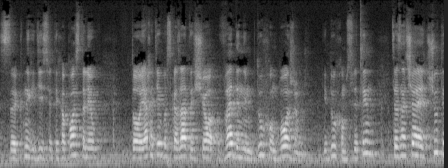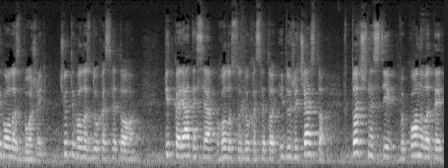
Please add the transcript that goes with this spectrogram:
з книги дій святих апостолів, то я хотів би сказати, що веденим Духом Божим і Духом Святим це означає чути голос Божий, чути голос Духа Святого, підкорятися голосу Духа Святого і дуже часто в точності виконувати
